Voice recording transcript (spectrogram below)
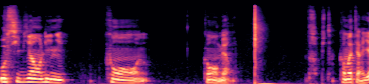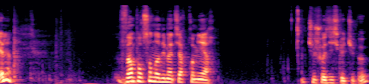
aussi bien en ligne qu'en. merde. Putain, qu'en matériel. 20% dans des matières premières, tu choisis ce que tu veux.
